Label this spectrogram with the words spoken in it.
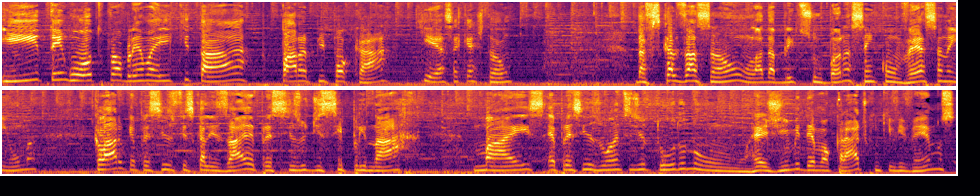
E tem um outro problema aí que tá para pipocar, que é essa questão da fiscalização lá da Blitz Urbana sem conversa nenhuma. Claro que é preciso fiscalizar, é preciso disciplinar, mas é preciso, antes de tudo, num regime democrático em que vivemos,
